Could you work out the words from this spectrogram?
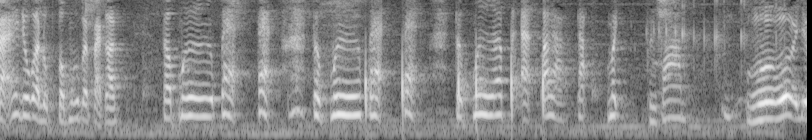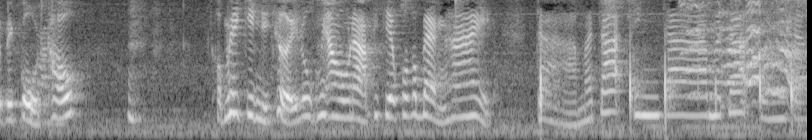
ปะๆให้ดูก่อนลูกตบมือแปะๆก่อนตบมือแปะแปะตบมือแปะแปะตบมือแปะประหลับตะไม่ไปว่าเอออย่าไปโกรธเขาเขาไม่ให้กินเฉยๆลูกไม่เอานะพี่เจี๊ยบเขาก็แบ่งให้จ่ามาจ้าทิงจ้ามาจ้าทิงจ้า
